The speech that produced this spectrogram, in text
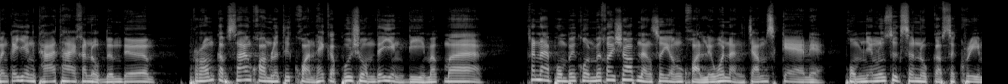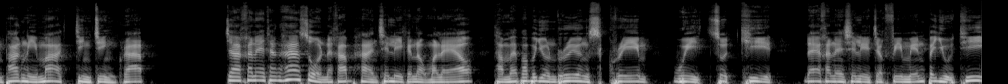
มันก็ยังท้าทายขนบเดิมๆ พร้อมกับสร้างความระทึกขวัญให้กับผู้ชมได้อย่างดีมากๆขนาดผมเป็นคนไม่ค่อยชอบหนังสยองขวัญหรือว่าหนังจัมป์สแกร์เนี่ย ผมยังรู้สึกสนุกกับสครีมภาคนี้มากจริง ๆ ครับ จากคะแนนทั้ง 5 ส่วนนะครับหารเฉลี่ยกันออกมาแล้วทำให้ภาพยนตร์เรื่อง Scream วีดสุดขีด ได้คะแนนเฉลี่ยจากฟีเมนต์ไปอยู่ที่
